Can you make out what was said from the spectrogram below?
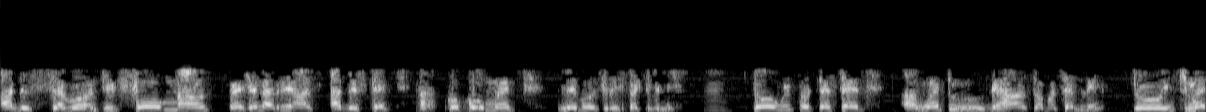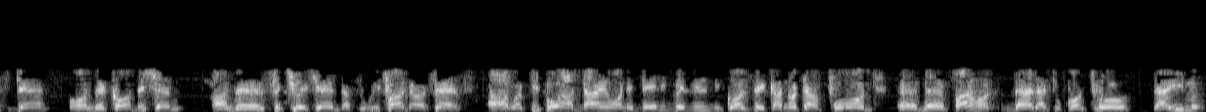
and 74 months pension arrears at the state and government levels respectively. So we protested and went to the House of Assembly to intimate them on the condition and the situation that we found ourselves. Our people are dying on a daily basis because they cannot afford uh, the 500 naira to control emo-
